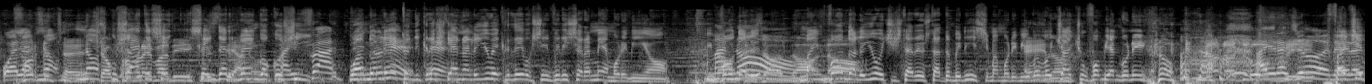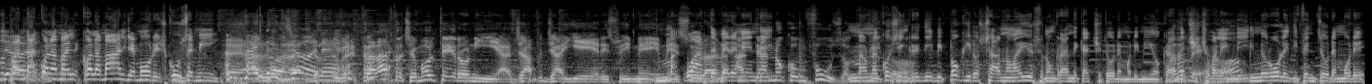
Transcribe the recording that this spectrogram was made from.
Forse no, c'è- no, c'è scusate se, se intervengo così. infatti, Quando ho letto è- di Cristiano eh. alla Juve credevo si riferissero a me, amore mio. In Ma fondo no. alle- No, ma in no. fondo alla Juve ci sarei stato benissimo, amore mio. Eh, Avevo no. già il ciuffo bianco-nero. Non ho dubbi. Hai ragione, Facevo parlare con la, con la maglia, amore, scusami. Eh, Hai ragione. do- Tra l'altro c'è molta ironia già, già ieri sui meme. Ma sulla- guarda, veramente. Ti hanno confuso. Ma una capito? cosa incredibile, pochi lo sanno, ma io sono un grande calciatore, amore mio, grande? Ciccio Valente. Il mio ruolo è difensore, amore.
